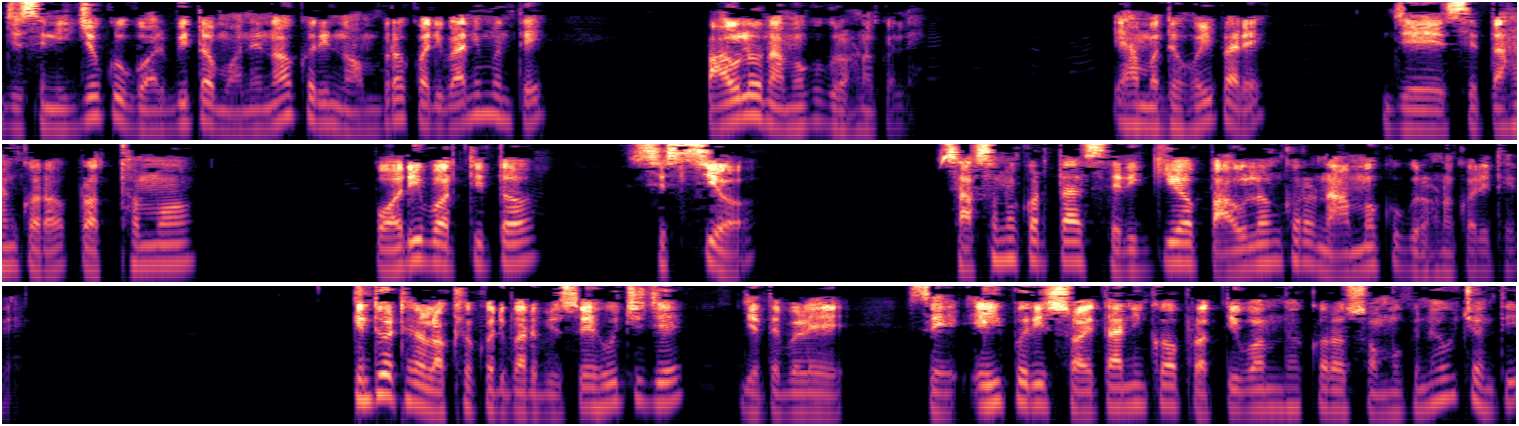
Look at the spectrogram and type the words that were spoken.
ଯେ ସେ ନିଜକୁ ଗର୍ବିତ ମନେ ନ କରି ନମ୍ର କରିବା ନିମନ୍ତେ ପାଉଲ ନାମକୁ ଗ୍ରହଣ କଲେ। ଏହା ମଧ୍ୟ ହୋଇପାରେ ଯେ ସେ ତାହାଙ୍କର ପ୍ରଥମ ପରିବର୍ତ୍ତିତ ଶିଷ୍ୟ ଶାସନକର୍ତ୍ତା ସେର୍ଗୀୟ ପାଉଲଙ୍କର ନାମକୁ ଗ୍ରହଣ କରିଥିଲେ। କିନ୍ତୁ ଏଠାରେ ଲକ୍ଷ୍ୟ କରିବାର ବିଷୟ ହେଉଛି ଯେ ଯେତେବେଳେ ସେ ଏହିପରି ଶୈତାନିକ ପ୍ରତିବନ୍ଧକର ସମ୍ମୁଖୀନ ହେଉଛନ୍ତି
